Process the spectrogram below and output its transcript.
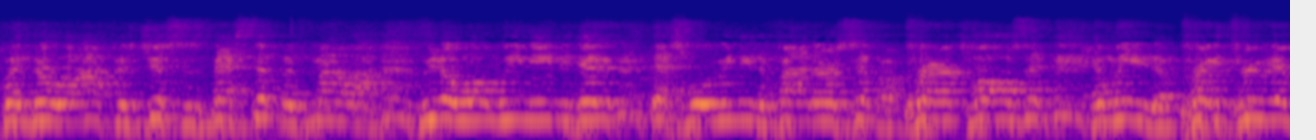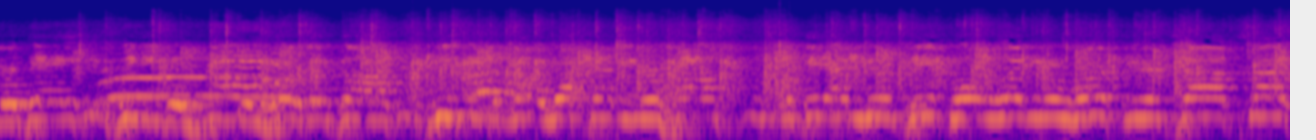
when their life is just as messed up as my life. You know what we need to do? That's where we need to find ourselves a prayer closet and we need to pray through every day. We need to read the Word of God. You need to not walk out of your house get out of your vehicle the way to your job site,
